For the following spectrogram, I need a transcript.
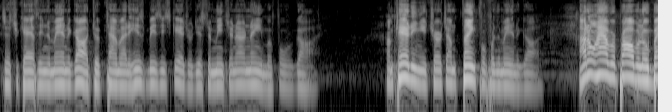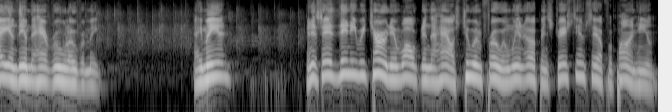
Sister Kathy, the man of God, took time out of his busy schedule just to mention our name before God. I'm telling you, church, I'm thankful for the man of God. I don't have a problem obeying them that have rule over me. Amen. And it says, Then he returned and walked in the house to and fro and went up and stretched himself upon him.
